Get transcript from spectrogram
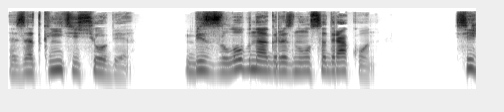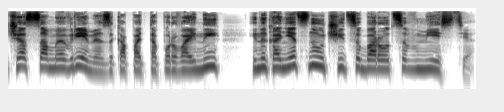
«Заткнитесь обе», Беззлобно огрызнулся дракон. Сейчас самое время закопать топор войны и, наконец, научиться бороться вместе.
